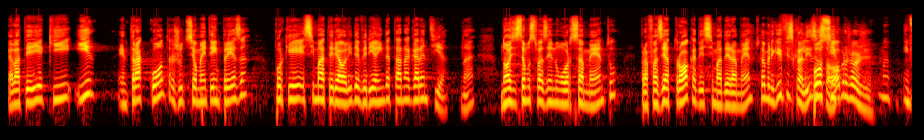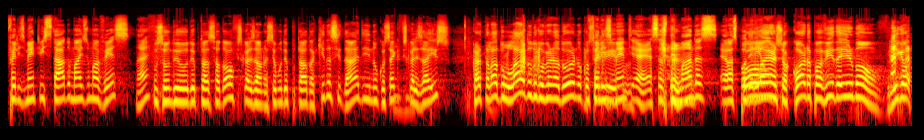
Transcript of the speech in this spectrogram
ela teria que ir, entrar contra judicialmente a empresa, porque esse material ali deveria ainda estar na garantia. Né? Nós estamos fazendo um orçamento para fazer a troca desse madeiramento. Mas ninguém fiscaliza Possi- essa obra, Jorge? Infelizmente, o Estado, mais uma vez, né? Função do deputado estadual fiscalizar. Nós temos um deputado aqui da cidade e não consegue fiscalizar isso. O cara está lá do lado do governador, não consegue. Infelizmente, é, essas demandas, elas Ô, poderiam... Laércio, acorda pra vida aí, irmão. Liga,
